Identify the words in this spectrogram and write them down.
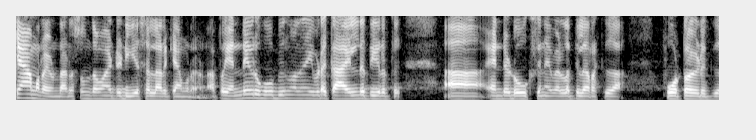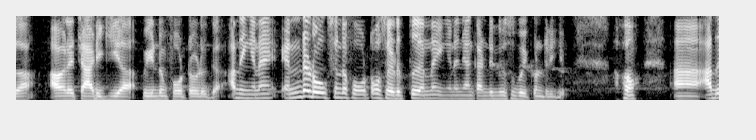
ക്യാമറ ഉണ്ടായിരുന്നു. സ്വന്തമായിട്ട് D S L R camera ഉണ്ട്. അപ്പോൾ എന്റെ ഒരു ഹോബി എന്ന് പറഞ്ഞാൽ ഇവിടെ കായലിന്റെ തീരത്ത് എന്റെ ഡോഗ്സിനെ വെള്ളത്തിലിറക്കുക ഫോട്ടോ എടുക്കുക അവരെ ചാടിക്കുക വീണ്ടും ഫോട്ടോ എടുക്കുക. അതിങ്ങനെ എന്റെ ഡോഗ്സിന്റെ ഫോട്ടോസ് എടുത്ത് തന്നെ ഇങ്ങനെ ഞാൻ കണ്ടിന്യൂസ് പോയിക്കൊണ്ടിരിക്കും. അപ്പം അത്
